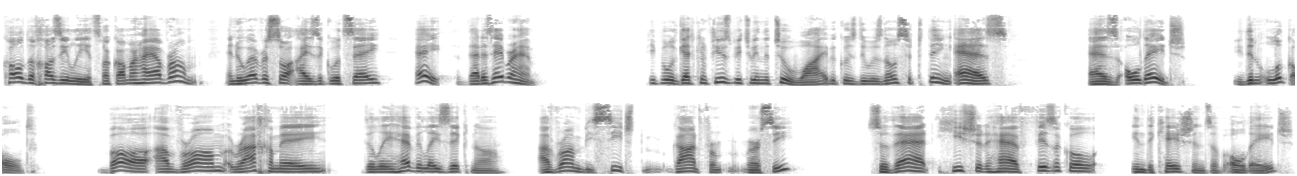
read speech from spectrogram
Kol dechazili Yitzchak, Amar Avram. And whoever saw Isaac would say, hey, that is Abraham. People would get confused between the two. Why? Because there was no such thing as, as old age. You didn't look old. Ba Avram rachame delehevile zikna. Avram beseeched God for mercy so that he should have physical indications of old age.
